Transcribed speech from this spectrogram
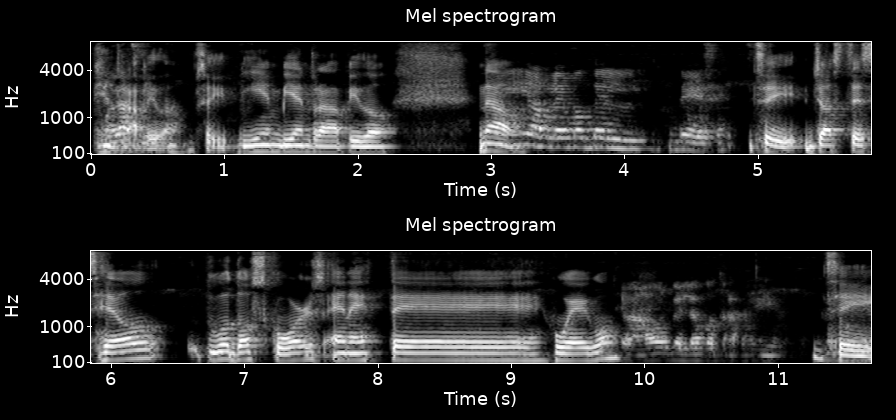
bien así. rápido, sí, bien, bien rápido. Now, Y hablemos del, de ese. sí, Justice Hill tuvo dos scores en este juego. Se va a volver loco otra vez. Sí.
